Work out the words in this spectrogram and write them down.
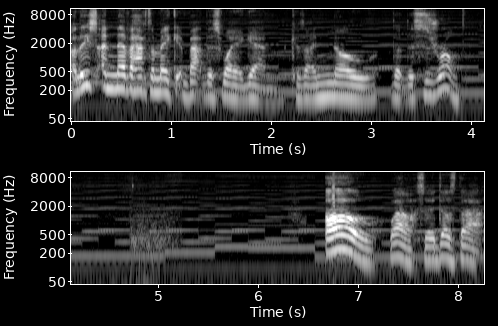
At least I never have to make it back this way again, because I know that this is wrong. Oh! Wow, so it does that,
